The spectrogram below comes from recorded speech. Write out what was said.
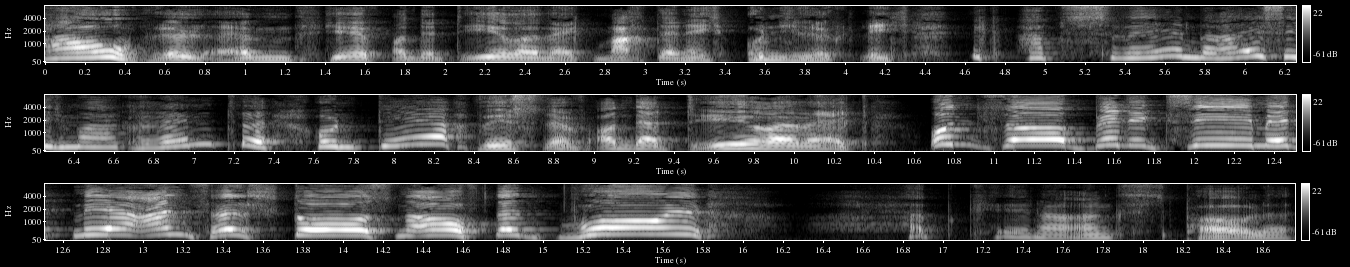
hau, Wilhelm, geh von der Tiere weg, mach dir nicht unglücklich. Ich hab 32 Mark Rente und der wüsste von der Tiere weg. Und so bitt ich Sie, mit mir anzustoßen auf den Wohl. Hab keine Angst, Paule.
